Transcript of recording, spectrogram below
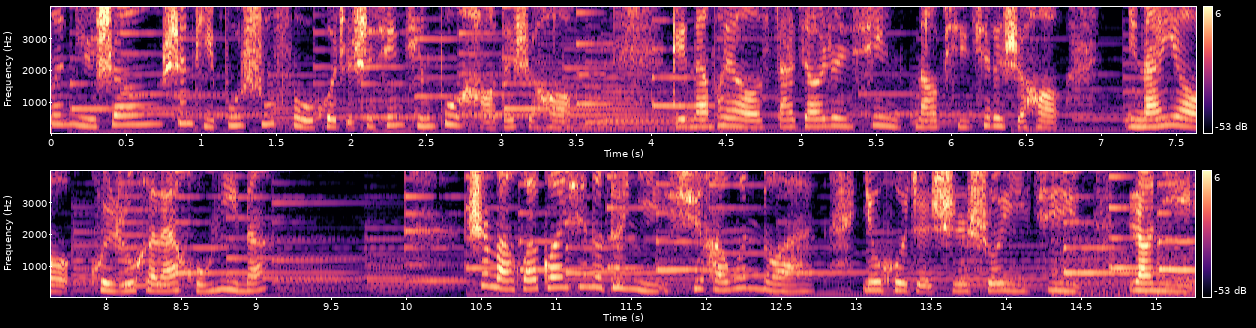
们女生身体不舒服或者是心情不好的时候，给男朋友撒娇任性、闹脾气的时候，你男友会如何来哄你呢？是满怀关心的对你嘘寒问暖，又或者是说一句让你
